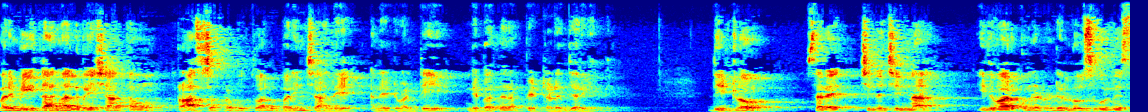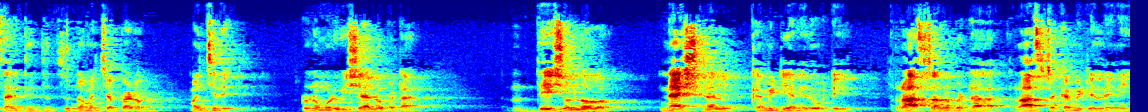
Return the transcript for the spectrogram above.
మరి మిగతా నలభై శాతం రాష్ట్ర ప్రభుత్వాలు భరించాలి అనేటువంటి నిబంధన పెట్టడం జరిగింది. దీంట్లో సరే చిన్న చిన్న ఇది వరకు ఉన్నటువంటి లొసుగుల్ని సరిదిద్దుతున్నామని చెప్పడం మంచిదే. రెండు మూడు విషయాలు ఒకట దేశంలో నేషనల్ కమిటీ అనేది ఒకటి రాష్ట్రాల పట్ల రాష్ట్ర కమిటీలని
